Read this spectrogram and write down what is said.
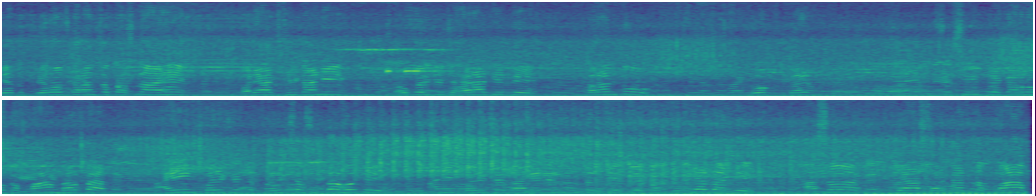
जे बेरोजगारांचा प्रश्न आहे बऱ्याच ठिकाणी नोकरीची जाहिरात येते. परंतु लोक सुशिक्षित बेकार लोक फॉर्म भरतात. ऐन परीक्षेची परीक्षा सुद्धा होते आणि परीक्षा झाल्याच्यानंतर ते पेपर घेतल्या जाते. असं या सरकारचं पाप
